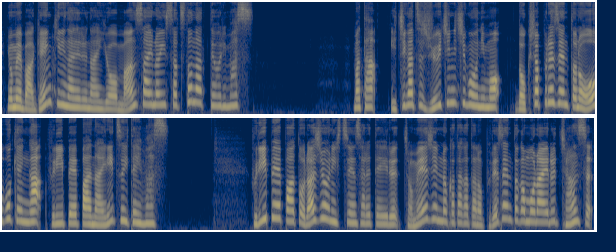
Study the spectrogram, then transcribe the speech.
読めば元気になれる内容満載の一冊となっております。また1月11日号にも読者プレゼントの応募券がフリーペーパー内についています。フリーペーパーとラジオに出演されている著名人の方々のプレゼントがもらえるチャンス。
